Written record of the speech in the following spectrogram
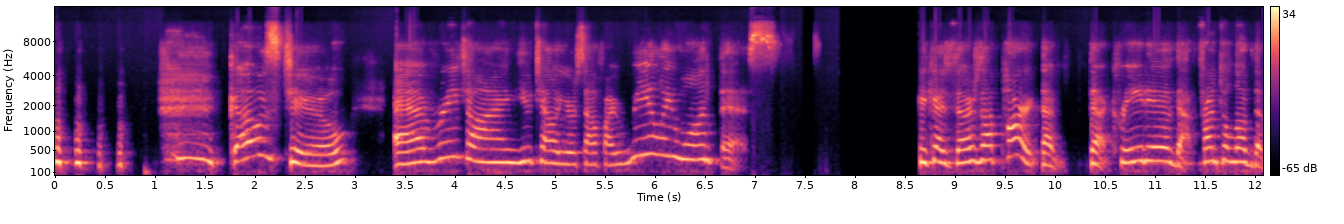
goes to every time you tell yourself, I really want this. Because there's that part, that that creative, that frontal lobe, the,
